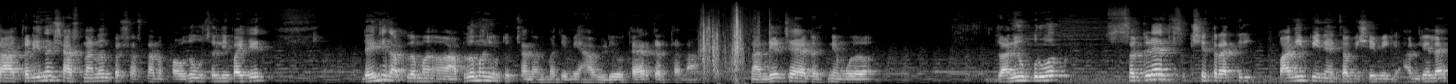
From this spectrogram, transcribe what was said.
तातडीनं शासनानं प्रशासनानं पावलं उचलली पाहिजेत. दैनिक आपलं म आपलं मन यूट्यूब चॅनलमध्ये मी हा व्हिडिओ तयार करताना नांदेडच्या या घटनेमुळं जाणीवपूर्वक सगळ्याच क्षेत्रातील पाणी पिण्याचा विषय मी आणलेला आहे.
